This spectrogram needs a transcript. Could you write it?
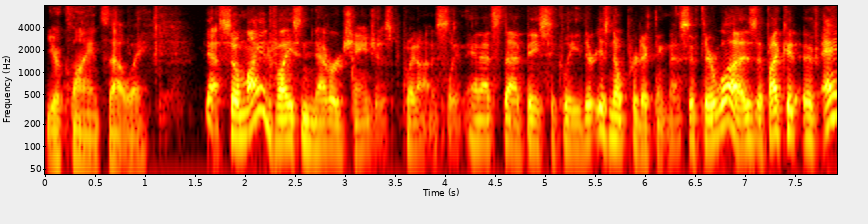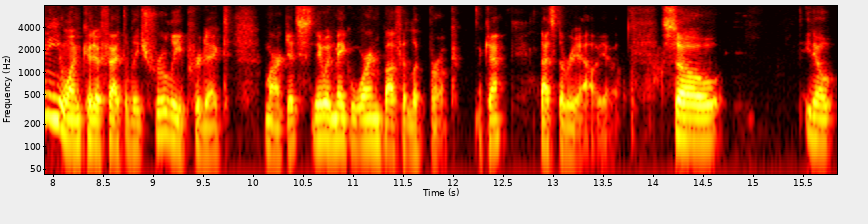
your clients that way? Yeah, so my advice never changes, quite honestly. And that's that basically there is no predicting this. If there was, if I could, if anyone could effectively truly predict markets, they would make Warren Buffett look broke. Okay. That's the reality of it. So, you know,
